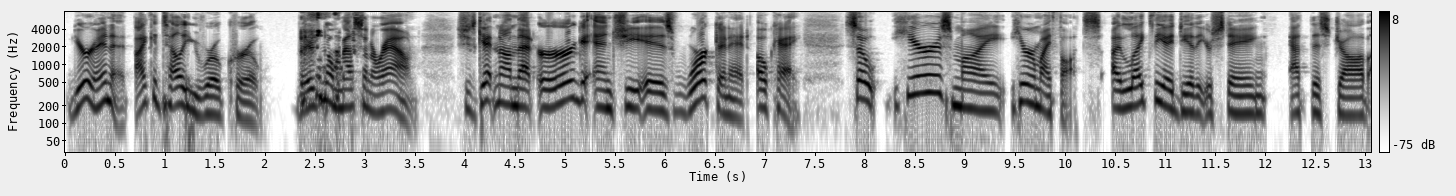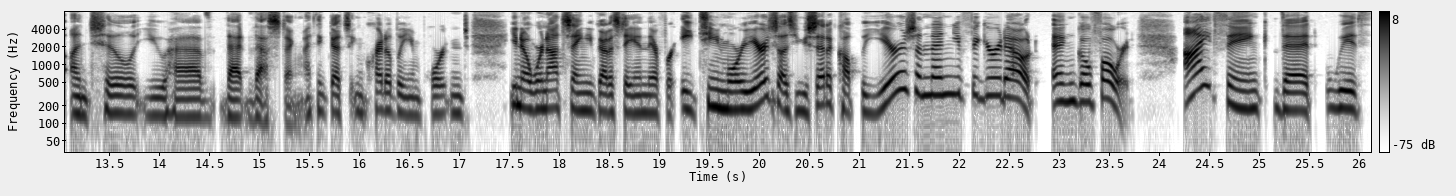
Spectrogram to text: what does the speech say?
you're in it. I could tell you rowed crew. There's no messing around. She's getting on that erg and she is working it. Okay. So here's my here are my thoughts. I like the idea that you're staying at this job until you have that vesting. I think that's incredibly important. You know, we're not saying you've got to stay in there for 18 more years, as you said, a couple of years, and then you figure it out and go forward. I think that with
